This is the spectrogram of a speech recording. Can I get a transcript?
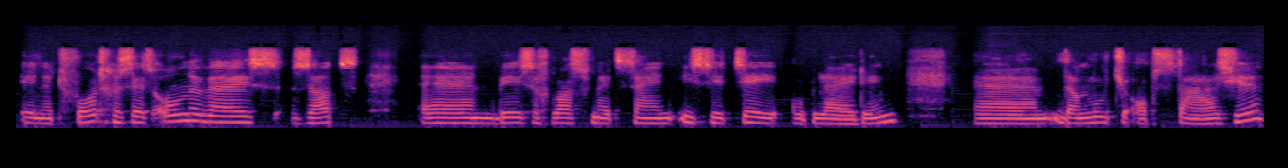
in het voortgezet onderwijs zat en bezig was met zijn ICT-opleiding. dan moet je op stage.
